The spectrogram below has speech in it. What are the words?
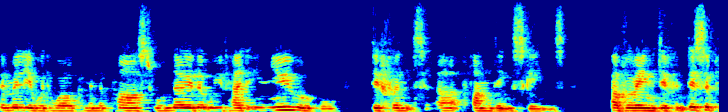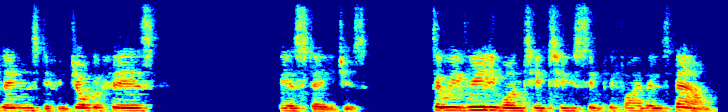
familiar with Wellcome in the past will know that we've had innumerable different uh, funding schemes covering different disciplines, different geographies, career stages. So we really wanted to simplify those down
